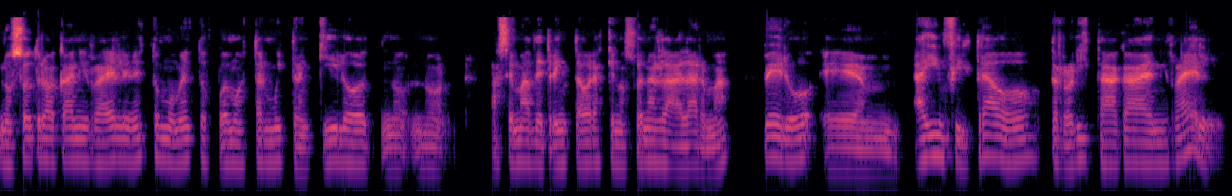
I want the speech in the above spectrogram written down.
Nosotros acá en Israel en estos momentos podemos estar muy tranquilos, no, no, hace más de 30 horas que nos suenan las alarmas, pero eh, hay infiltrados terroristas acá en Israel.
